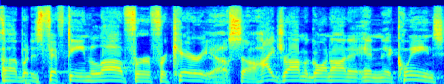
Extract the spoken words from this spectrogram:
uh, but it's 15 love for for Kyrgios. So high drama going on in, in Queens.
